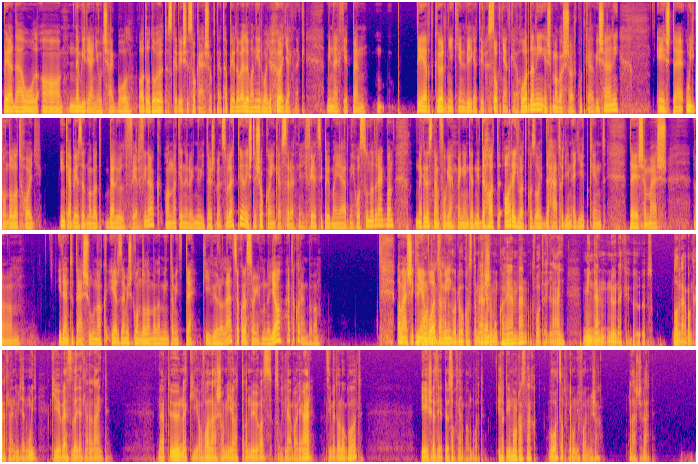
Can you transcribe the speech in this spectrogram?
például a nem irányultságból adódó öltözkedési szokások. Tehát ha például elő van írva, hogy a hölgyeknek mindenképpen térd környékén véget érő szoknyát kell hordani, és magas sarkút kell viselni, és te úgy gondolod, hogy inkább érzed magad belül férfinak, annak ellenére, hogy női testben születtél, és te sokkal inkább szeretnél egy félcipőben járni hosszú nadrágban, neked ezt nem fogják megengedni. De ha arra hivatkozol, hogy de hát, hogy én egyébként teljesen más um, identitásúnak érzem és gondolom magam, mint amit te kívülről látsz, akkor azt fogják mondani, hogy ja, hát akkor rendben van. A másik Tim ilyen volt, ami... Dolgoztam igen? első munkahelyemben, ott volt egy lány, minden nőnek nadrágban kellett lenni ugyanúgy, kivéve ezt az egyetlen lányt. Mert ő neki a vallása miatt a nő az szoknyában jár, című dolog volt, és ezért ő szoknyában volt. És a Tim Hortonsnak volt szoknya uniformisa. Láss csodát.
